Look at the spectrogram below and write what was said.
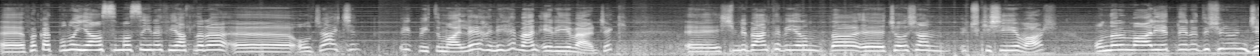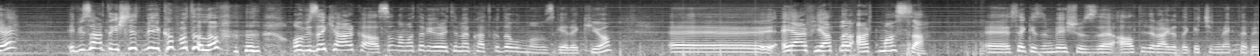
Ee, fakat bunun yansıması yine fiyatlara e, olacağı için büyük bir ihtimalle hani hemen eriyi verecek. şimdi ben tabii yanımda e, çalışan 3 kişiyi var. Onların maliyetlerini düşününce e, biz artık işletmeyi kapatalım. o bize kar kalsın ama tabii üretime katkıda bulmamız gerekiyor. Ee, eğer fiyatlar artmazsa e, 8500 ile 6 lirayla da geçinmek tabii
